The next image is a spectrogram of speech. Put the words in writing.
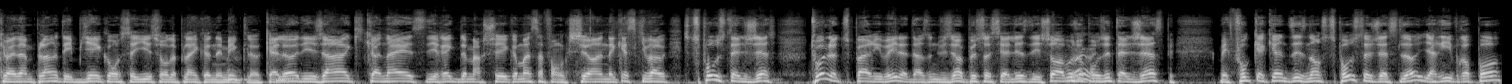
que Madame Plante est bien conseillée sur le plan économique, là. Qu'elle a des gens qui connaissent les règles de marché, comment ça fonctionne, qu'est-ce qui va. Si tu poses tel geste, toi là, tu peux arriver là dans une vision un peu socialiste des choses. Ah, moi, je vais poser tel geste, puis- mais il faut que quelqu'un te dise non. Si tu poses ce geste-là, il arrivera pas.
